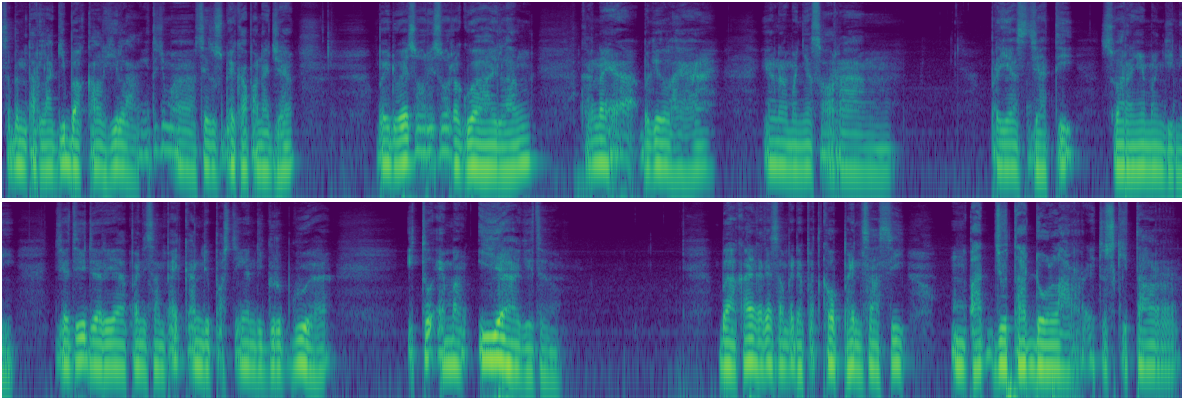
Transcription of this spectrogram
sebentar lagi bakal hilang. Itu cuma situs backupan aja. By the way sorry suara gue hilang. Karena ya begitulah ya. Yang namanya seorang pria sejati suaranya emang gini. Jadi dari apa yang disampaikan di postingan di grup gue itu emang iya gitu. Bahkan katanya sampai dapat kompensasi 4 juta dolar. Itu sekitar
